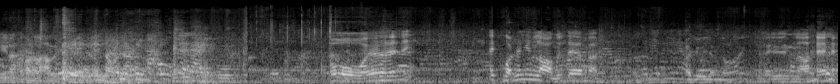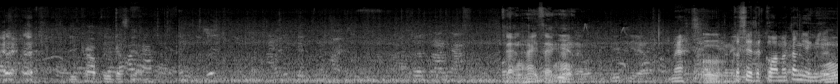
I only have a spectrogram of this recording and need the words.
นี่แล้วก็เอาไปเออแน่นอน โอ้ยไอ้ไอ้ผลนั่นยังหล่อเหมือนเดิมอะอายุยังน้อยอายุยังน้อย อีกข้าวปีเกษียณแต่งให้แต่งให้ นะอืมเกษตรกรมันต้องอย่างนี้ โอ้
